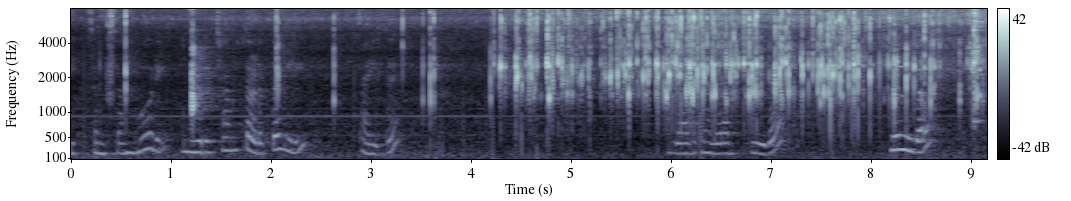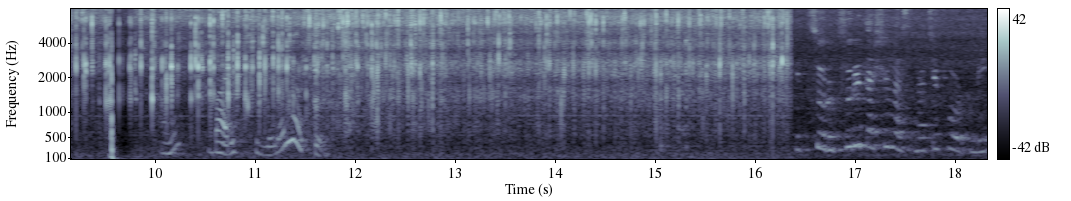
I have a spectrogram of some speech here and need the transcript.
एक चमचा मोहरी मोहरी छान तडतडली पाहिजे. यात घालूया जिरं हिंग आणि बारीक चिरलेलं लसूण. ही चुरचुरीत अशी लसणाची फोडणी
